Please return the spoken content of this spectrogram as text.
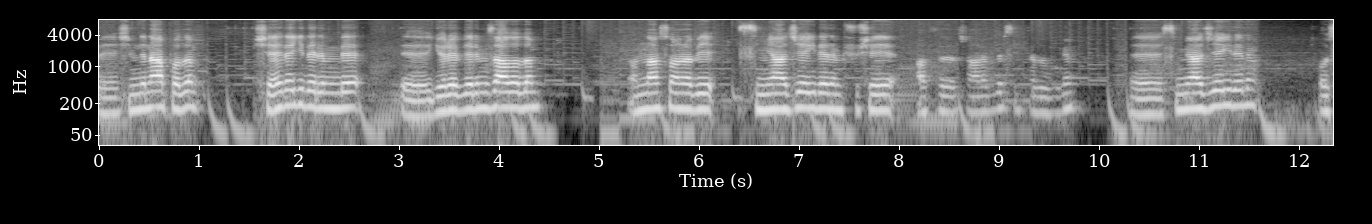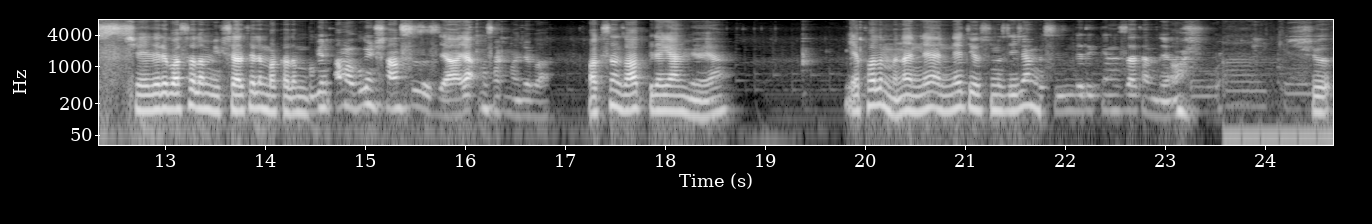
Ee, şimdi ne yapalım? Şehre gidelim bir e, görevlerimizi alalım. Ondan sonra bir simyacıya gidelim. Şu şeyi atı çağırabilirsek tabii bugün. Ee, simyacıya gidelim. O şeyleri basalım, yükseltelim bakalım bugün. Ama bugün şanssızız ya. Yapmasak mı acaba? Baksanıza at bile gelmiyor ya. Yapalım mı? Ne, ne, diyorsunuz diyeceğim de sizin dediklerinizi zaten duyuyorum. Şu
